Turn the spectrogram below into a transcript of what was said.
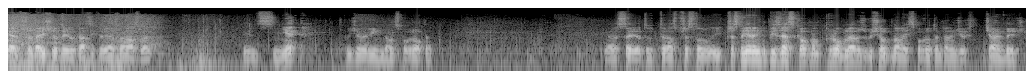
pierwsze wejście do tej lokacji, które ja znalazłem. Więc nie. Pójdziemy windą z powrotem. Ale serio, to teraz przez, to, przez ten jeden głupi zeskok mam problem, żeby się odnaleźć z powrotem tam, gdzie chciałem być.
